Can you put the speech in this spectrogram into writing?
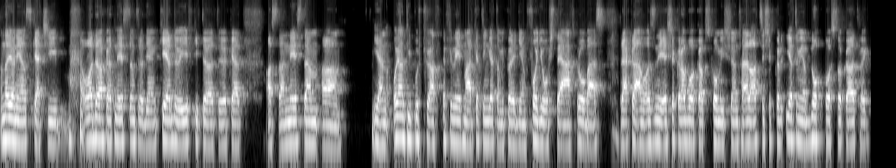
nagyon ilyen sketchy oldalakat néztem, tudod, ilyen kérdőív kitöltőket, aztán néztem uh, ilyen olyan típusú affiliate marketinget, amikor egy ilyen fogyós teát próbálsz reklámozni, és akkor abból kapsz commission ha eladsz, és akkor írtam ilyen blogposztokat, meg,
